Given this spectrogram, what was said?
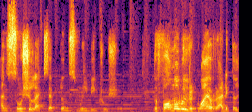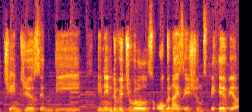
and social acceptance will be crucial. The former will require radical changes in the in individuals, organizations' behavior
